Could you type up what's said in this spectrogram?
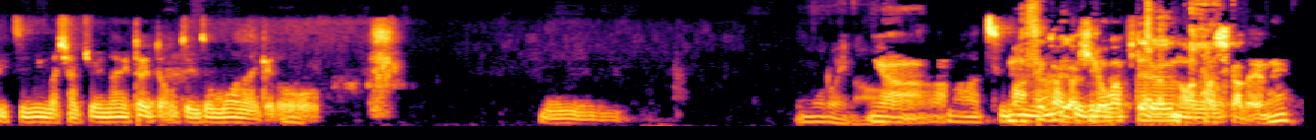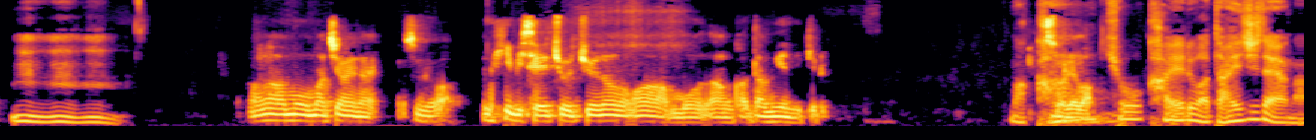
別に今社長になりたいとは全然思わないけど、うん、おもろいな。いやーまあ次まあ世界が広がってるのは確かだよね。うんうんうん。ああ、もう間違いない。それは。日々成長中なのは、もうなんか断言できる。まあ、それは環境を変えるは大事だよな。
